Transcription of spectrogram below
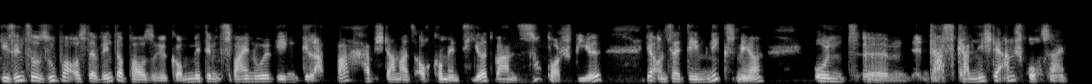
Die sind so super aus der Winterpause gekommen mit dem 2-0 gegen Gladbach, habe ich damals auch kommentiert, war ein super Spiel. Ja, und seitdem nichts mehr. Und ähm, das kann nicht der Anspruch sein.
